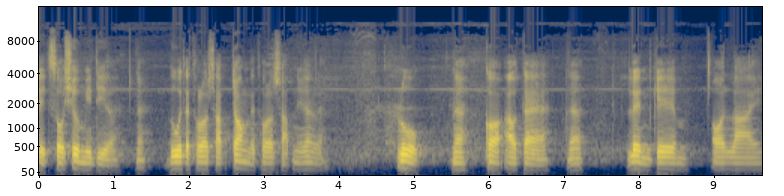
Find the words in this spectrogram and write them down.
ติดโซเชียลมีเดียนะดูแต่โทรศัพท์จ้องแต่โทรศัพท์นี่นั่นแหละลูกนะก็เอาแต่นะเล่นเกม ออนไลน์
